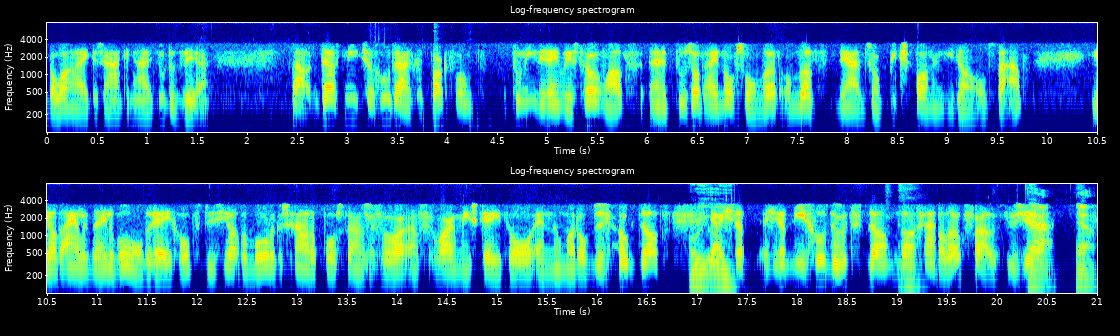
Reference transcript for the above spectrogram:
belangrijke zaken in huis doet het weer. Nou, dat is niet zo goed uitgepakt, want toen iedereen weer stroom had, uh, toen zat hij nog zonder, omdat ja, zo'n piekspanning die dan ontstaat, die had eigenlijk de hele boel ontregeld. Dus die had een behoorlijke schadepost aan zijn verwar verwarmingsketel en noem maar op. Dus ook dat, Oei, ja, als, je dat als je dat niet goed doet, dan, dan gaat dat ook fout. Dus ja, Ja, ja.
